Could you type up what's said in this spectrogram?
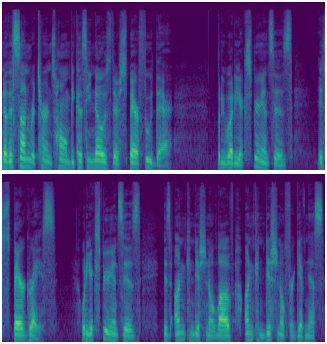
No, the son returns home because he knows there's spare food there. But what he experiences is spare grace. What he experiences is unconditional love, unconditional forgiveness.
